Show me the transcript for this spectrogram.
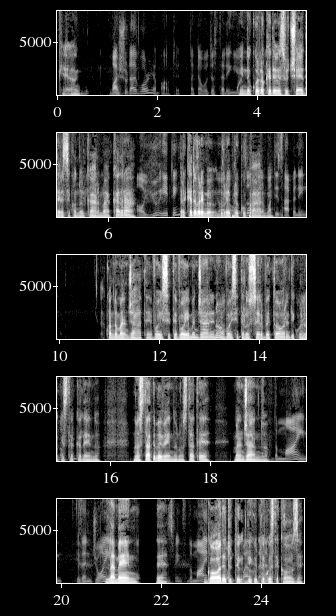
che quindi quello che deve succedere secondo il karma accadrà. Perché dovrei observer, preoccuparmi? Quando mangiate, voi siete voi a mangiare? No, voi siete l'osservatore di quello che sta accadendo. Non state bevendo, non state mangiando. La mente gode tutte- di tutte queste cose.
